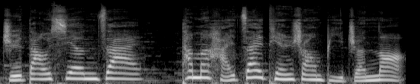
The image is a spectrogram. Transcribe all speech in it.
直到现在。他们还在天上比着呢。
